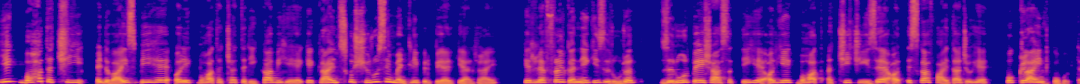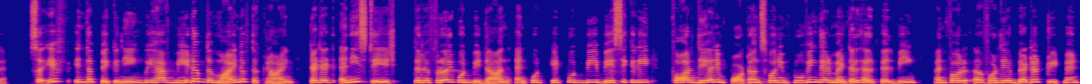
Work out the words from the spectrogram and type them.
ये एक बहुत अच्छी एडवाइस भी है और एक बहुत अच्छा तरीका भी है कि क्लाइंट्स को शुरू से मेंटली प्रिपेयर किया जाए कि रेफरल करने की ज़रूरत ज़रूर पेश आ सकती है और ये एक बहुत अच्छी चीज़ है और इसका फ़ायदा जो है वो क्लाइंट को होता है। So, if in the beginning we have made up the mind of the client that at any stage the referral could be done and would, it would be basically for their importance for improving their mental health well-being and for uh, for their better treatment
